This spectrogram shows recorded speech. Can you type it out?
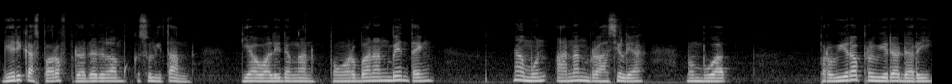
Gary Kasparov berada dalam kesulitan. Diawali dengan pengorbanan benteng, namun Anand berhasil ya membuat perwira-perwira dari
